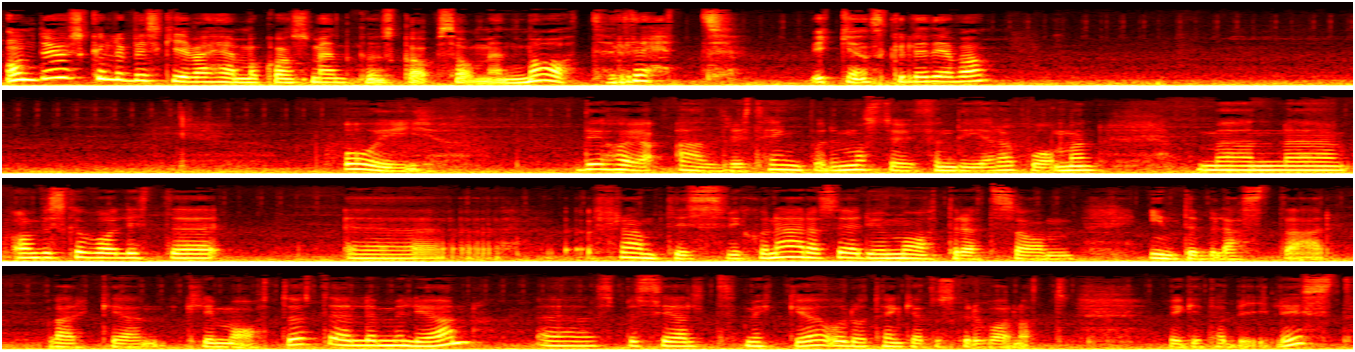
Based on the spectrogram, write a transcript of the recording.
Om du skulle beskriva hem och konsumentkunskap som en maträtt, vilken skulle det vara? Oj, det har jag aldrig tänkt på. Det måste jag ju fundera på. Men, men eh, om vi ska vara lite Eh, framtidsvisionära så är det ju en maträtt som inte belastar varken klimatet eller miljön eh, speciellt mycket. Och då tänker jag att det skulle vara något vegetabiliskt.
